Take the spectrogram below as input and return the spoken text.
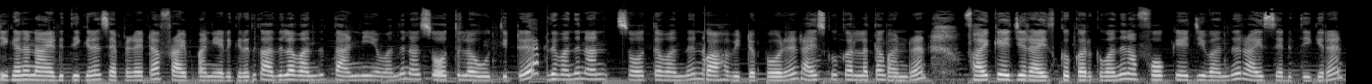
சிக்கனை நான் எடுத்துக்கிறேன் செப்பரேட்டாக ஃப்ரை பண்ணி எடுக்கிறதுக்கு. அதில் வந்து தண்ணியை வந்து நான் சோத்துல ஊற்றிட்டு இது வந்து நான் சோத்தை வந்து காக விட்டு போகிறேன் ரைஸ் குக்கரில் தான் பண்ணுறேன் ஃபைவ் கேஜி ரைஸ் குக்கருக்கு வந்து நான் ஃபோர் கேஜி வந்து ரைஸ் எடுத்துக்கிறேன்.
